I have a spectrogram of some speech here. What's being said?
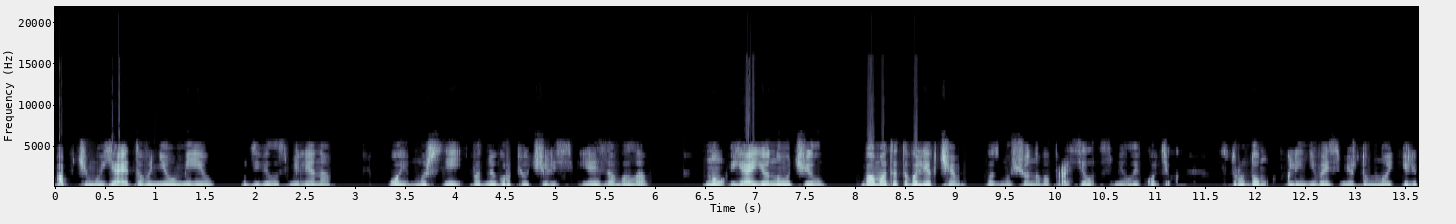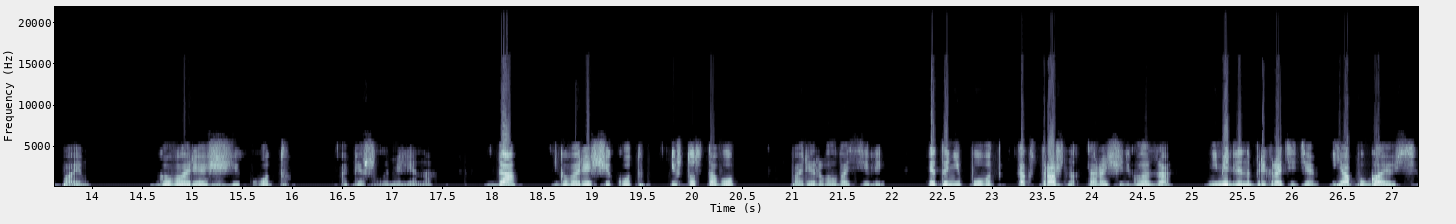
«А почему я этого не умею?» – удивилась Милена. «Ой, мы ж с ней в одной группе учились, я и забыла». «Ну, я ее научил. Вам от этого легче?» – возмущенно вопросил смелый котик, с трудом вклиниваясь между мной и Липаем. «Говорящий кот», – опешила Милена. «Да, говорящий кот. И что с того?» – парировал Василий. «Это не повод так страшно таращить глаза. Немедленно прекратите, я пугаюсь».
